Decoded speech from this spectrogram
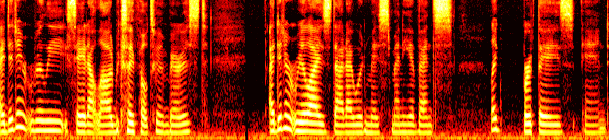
I didn't really say it out loud because I felt too embarrassed. I didn't realize that I would miss many events like birthdays and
